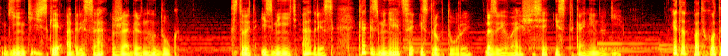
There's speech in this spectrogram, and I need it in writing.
генетические адреса жаберных дуг. Стоит изменить адрес, как изменяются и структуры, развивающиеся из ткани дуги. Этот подход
